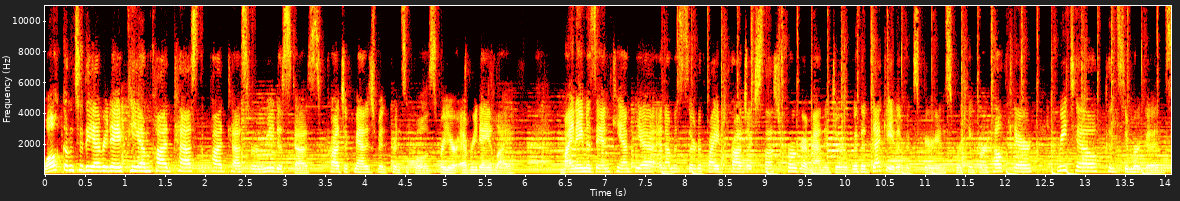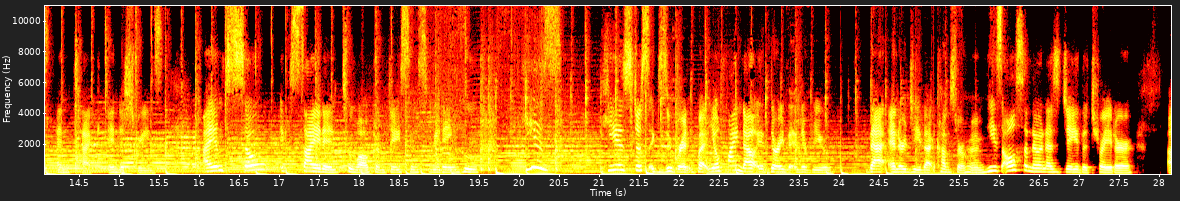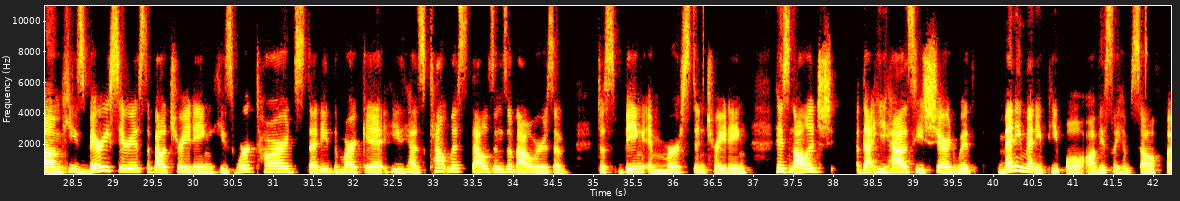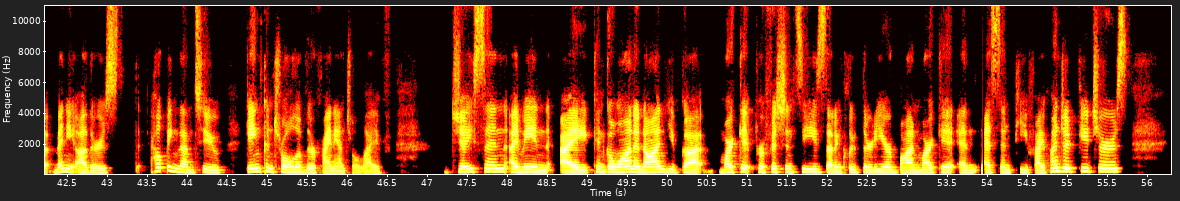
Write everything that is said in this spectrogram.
Welcome to the Everyday PM podcast, the podcast where we discuss project management principles for your everyday life. My name is Ann Campea, and I'm a certified project slash program manager with a decade of experience working for healthcare, retail, consumer goods, and tech industries. I am so excited to welcome Jason Sweeting, who he is he is just exuberant, but you'll find out during the interview that energy that comes from him. He's also known as J the Trader. Um, he's very serious about trading. He's worked hard, studied the market. He has countless thousands of hours of just being immersed in trading. His knowledge that he has, he's shared with many, many people, obviously himself, but many others, helping them to gain control of their financial life. Jason, I mean, I can go on and on. You've got market proficiencies that include 30-year bond market and S&P 500 futures.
